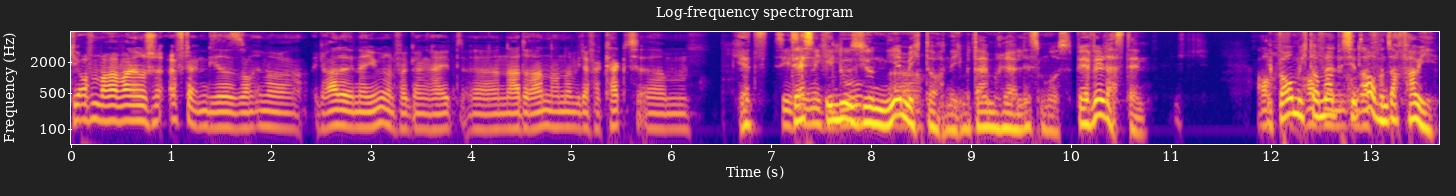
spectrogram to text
die Offenbacher waren ja schon öfter in dieser Saison immer, gerade in der jüngeren Vergangenheit, äh, nah dran, haben dann wieder verkackt. Ähm, Jetzt desillusionier mich ah. doch nicht mit deinem Realismus. Wer will das denn? Auch, ich baue mich doch mal ein bisschen auf und sag, Fabi,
